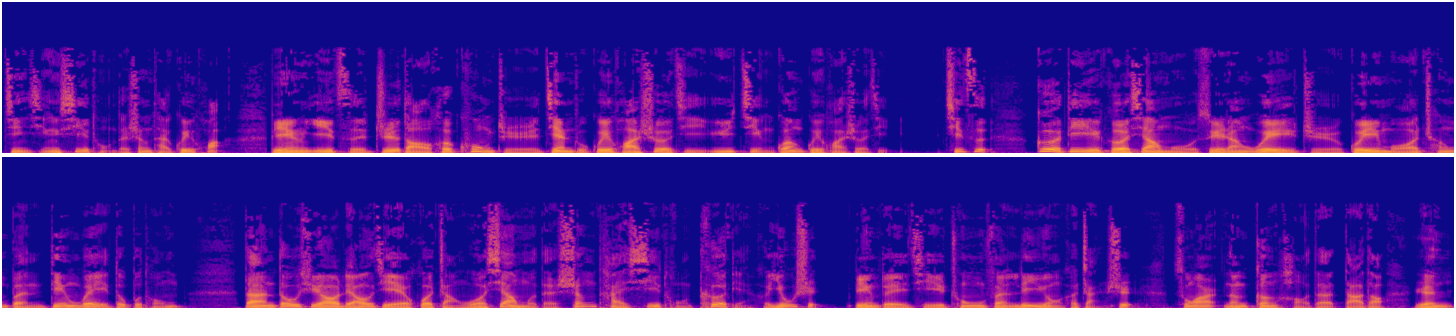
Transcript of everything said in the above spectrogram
进行系统的生态规划，并以此指导和控制建筑规划设计与景观规划设计。其次，各地各项目虽然位置、规模、成本、定位都不同，但都需要了解或掌握项目的生态系统特点和优势，并对其充分利用和展示，从而能更好的达到人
